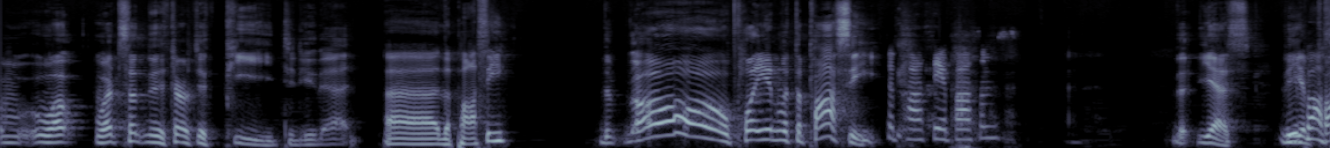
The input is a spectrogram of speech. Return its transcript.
what? What's something that starts with P to do that? Uh, the posse. The, oh, playing with the posse. The posse opossums. The- yes, the, The opossum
